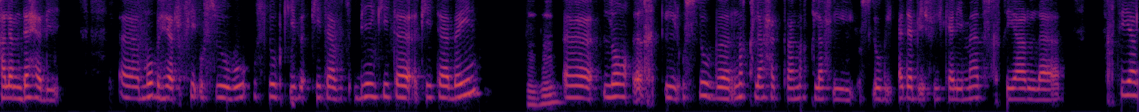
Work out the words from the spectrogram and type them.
قلم ذهبي. آه، مبهر في أسلوبه أسلوب كتاب بين كتابين. آه، الأسلوب نقلة هكا نقلة في الأسلوب الأدبي في الكلمات في اختيار في اختيار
